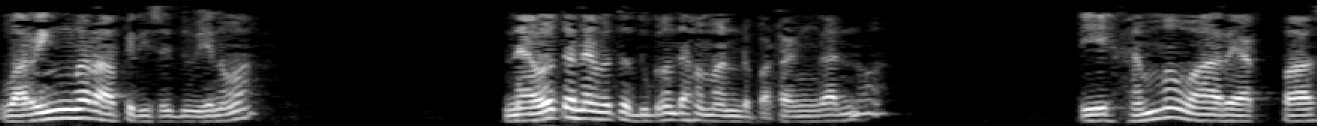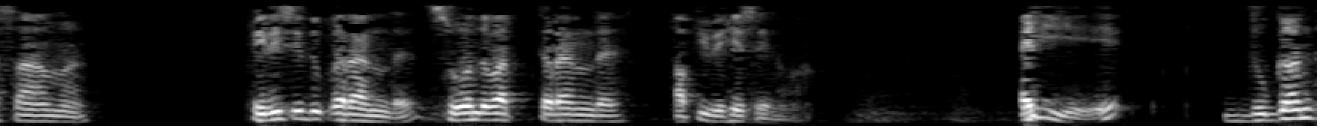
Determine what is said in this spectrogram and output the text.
වරින් වර අපිරිසිදු වෙනවා. නැවත නැවත දුගඳ හමන්න පටන් ගන්නවා. ඒ හැම වාරයක් පාසාම පිරිසිදු කරන්න සුවඳවත් කරන්න අපි වෙහෙසෙනවා. ඇයි දුගඳ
